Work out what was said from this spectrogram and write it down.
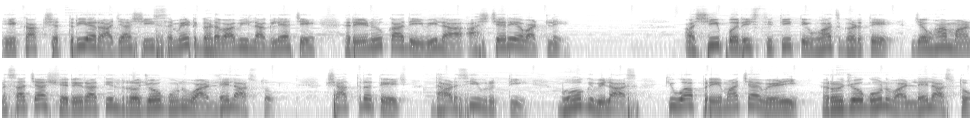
एका क्षत्रिय राजाशी समेट घडवावी लागल्याचे रेणुकादेवीला आश्चर्य वाटले. अशी परिस्थिती तेव्हाच घडते जेव्हा माणसाच्या शरीरातील रजोगुण वाढलेला असतो. क्षात्रतेज धाडसी वृत्ती भोगविलास किंवा प्रेमाच्या वेळी रजोगुण वाढलेला असतो.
